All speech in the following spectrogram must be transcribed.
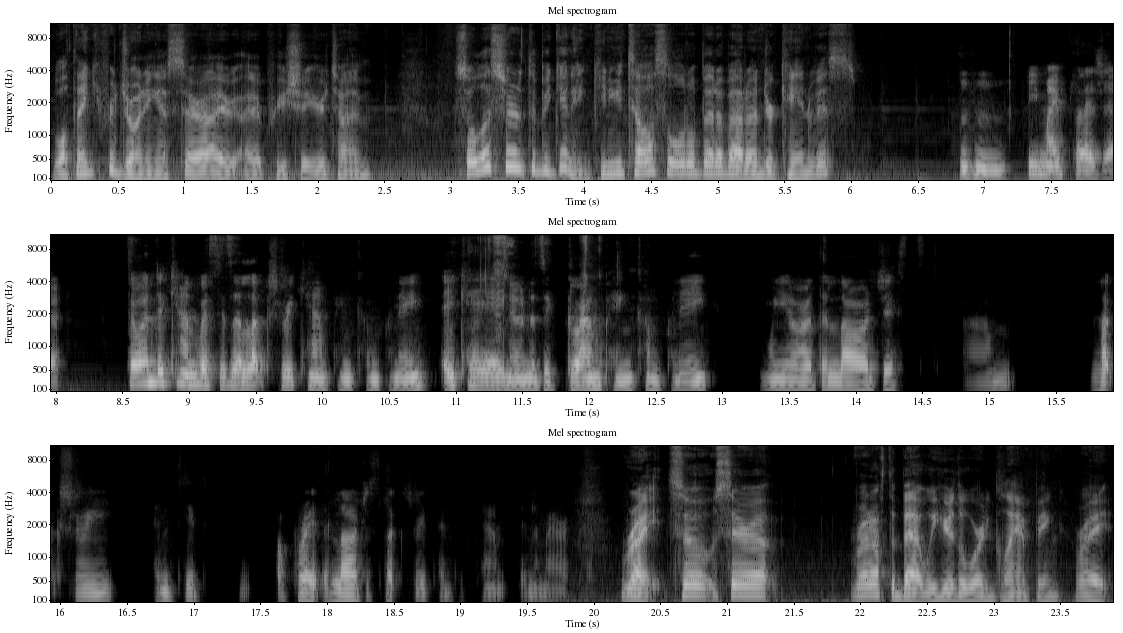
Well, thank you for joining us, Sarah. I, I appreciate your time. So let's start at the beginning. Can you tell us a little bit about Under Canvas? Mm-hmm. Be my pleasure. So, Under Canvas is a luxury camping company, aka known as a glamping company. We are the largest um, luxury tented, operate the largest luxury tented camps in America. Right. So, Sarah, right off the bat, we hear the word glamping, right?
